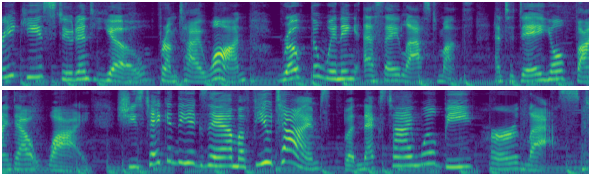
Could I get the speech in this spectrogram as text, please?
Three Keys student Yo from Taiwan wrote the winning essay last month, and today you'll find out why. She's taken the exam a few times, but next time will be her last.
